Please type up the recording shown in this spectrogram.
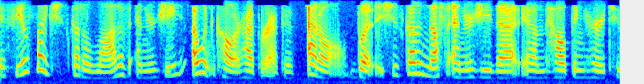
it feels like she's got a lot of energy. I wouldn't call her hyperactive at all, but she's got enough energy that um, helping her to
